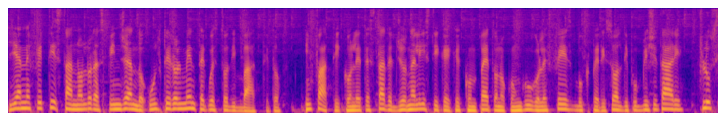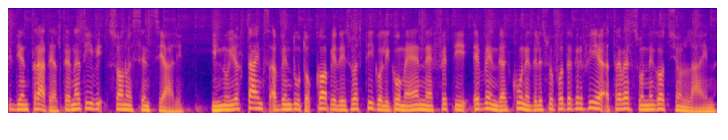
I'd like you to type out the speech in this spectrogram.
Gli NFT stanno allora spingendo ulteriormente questo dibattito. Infatti, con le testate giornalistiche che competono con Google e Facebook per i soldi pubblicitari, flussi di entrate alternativi sono essenziali. Il New York Times ha venduto copie dei suoi articoli come NFT e vende alcune delle sue fotografie attraverso un negozio online,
